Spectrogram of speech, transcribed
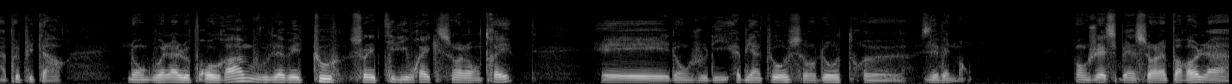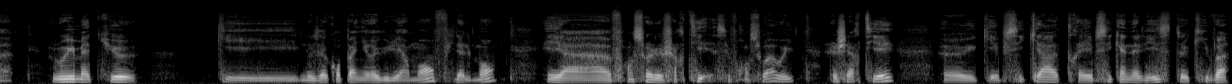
un peu plus tard. Donc voilà le programme. Vous avez tout sur les petits livrets qui sont à l'entrée. Et donc je vous dis à bientôt sur d'autres euh, événements. Donc je laisse bien sûr la parole à Louis Mathieu qui nous accompagne régulièrement, fidèlement, et à François Le Chartier, c'est François, oui, Le Chartier, euh, qui est psychiatre et psychanalyste, qui va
